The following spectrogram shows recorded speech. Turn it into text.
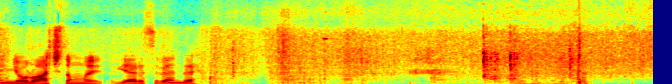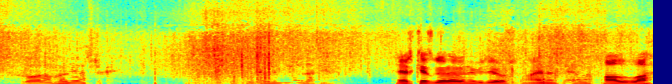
Sen yolu açtın mı gerisi bende. Programı öyle yaptık. Herkes görevini biliyor. Aynen. Allah.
